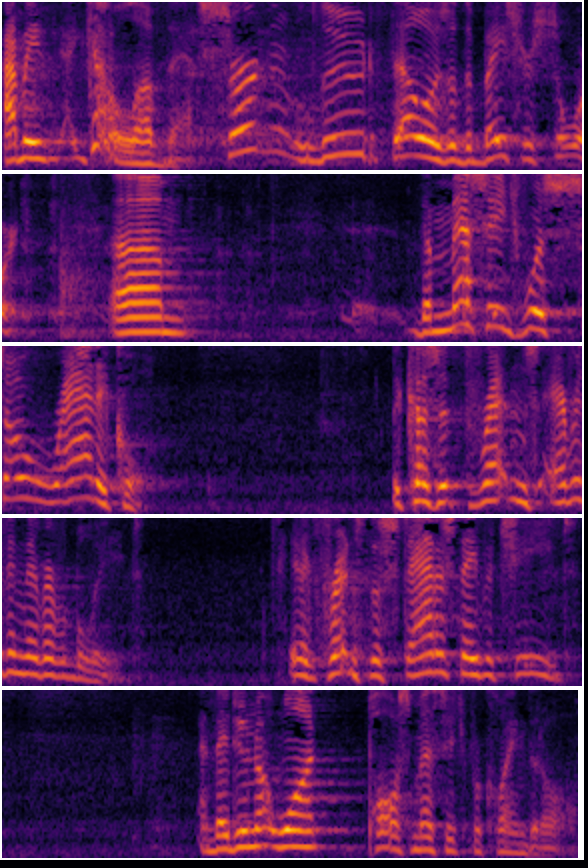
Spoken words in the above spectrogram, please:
I mean, you gotta love that. Certain lewd fellows of the baser sort. Um, the message was so radical because it threatens everything they've ever believed. It threatens the status they've achieved. And they do not want Paul's message proclaimed at all.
